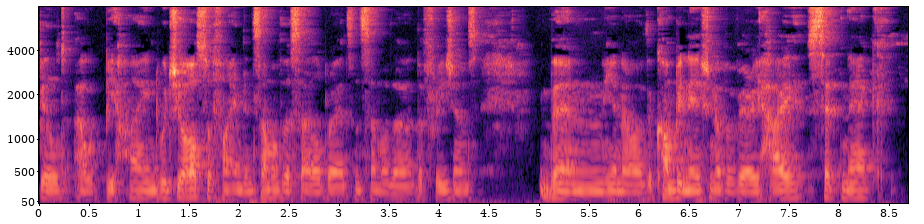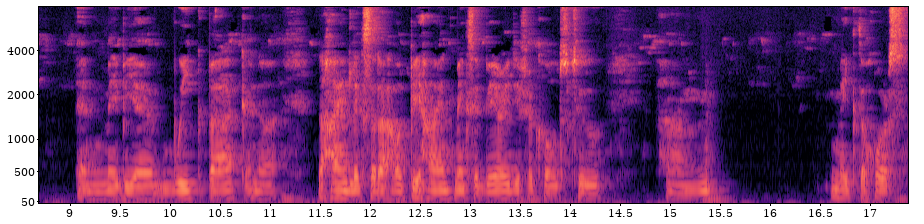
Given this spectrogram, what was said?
built out behind, which you also find in some of the saddlebreds and some of the, the Friesians, then you know the combination of a very high set neck and maybe a weak back and a, the hind legs that are out behind makes it very difficult to um, make the horse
